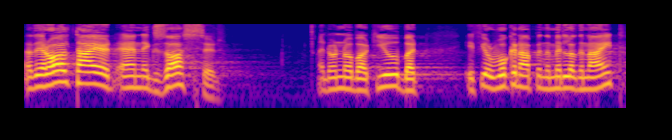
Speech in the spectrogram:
Uh, they're all tired and exhausted. I don't know about you, but if you're woken up in the middle of the night,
